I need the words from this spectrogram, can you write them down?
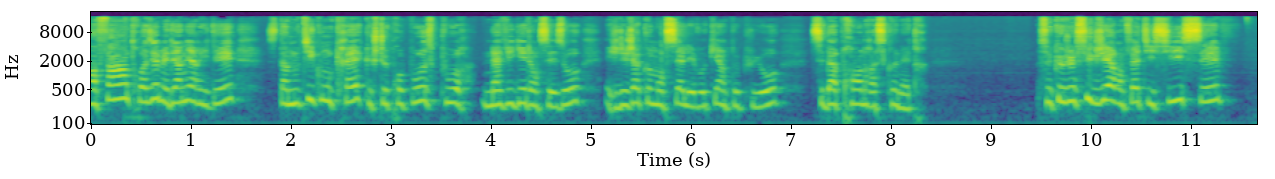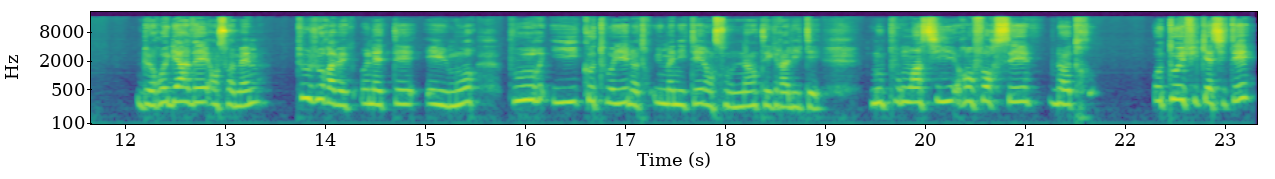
Enfin, troisième et dernière idée, c'est un outil concret que je te propose pour naviguer dans ces eaux, et j'ai déjà commencé à l'évoquer un peu plus haut, c'est d'apprendre à se connaître. Ce que je suggère en fait ici, c'est de regarder en soi-même, toujours avec honnêteté et humour, pour y côtoyer notre humanité dans son intégralité. Nous pourrons ainsi renforcer notre auto-efficacité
